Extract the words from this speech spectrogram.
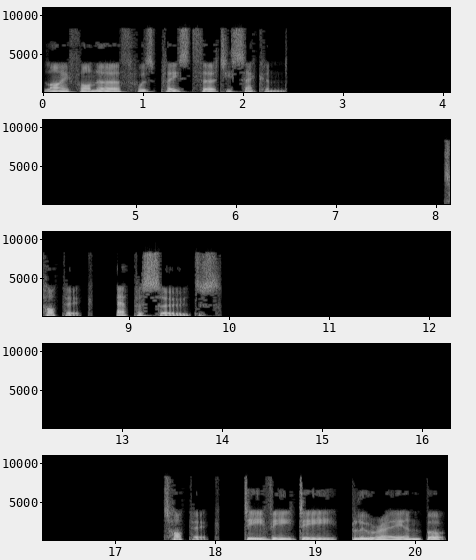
Life on Earth was placed 32nd. Topic: Episodes. Topic: DVD, Blu-ray and book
